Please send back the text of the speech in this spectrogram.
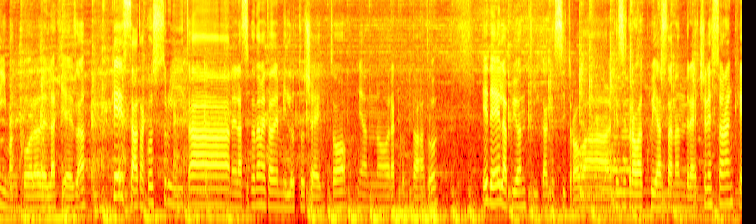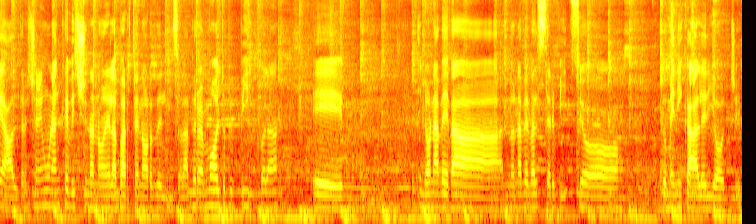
prima ancora della chiesa, che è stata costruita nella seconda metà del 1800, mi hanno raccontato ed è la più antica che si, trova, che si trova qui a San Andrea. Ce ne sono anche altre, ce n'è una anche vicino a noi nella parte nord dell'isola, però è molto più piccola e non aveva, non aveva il servizio domenicale di oggi.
